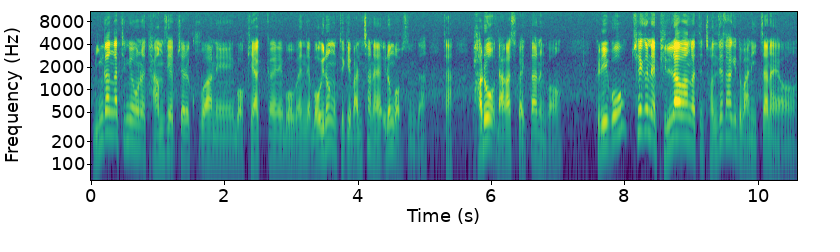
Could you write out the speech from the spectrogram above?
민간 같은 경우는 다음 세입자를 구하네, 뭐 계약간에 뭐 했네, 뭐 이런 거 되게 많잖아요. 이런 거 없습니다. 자, 바로 나갈 수가 있다는 거. 그리고 최근에 빌라왕 같은 전세 사기도 많이 있잖아요.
